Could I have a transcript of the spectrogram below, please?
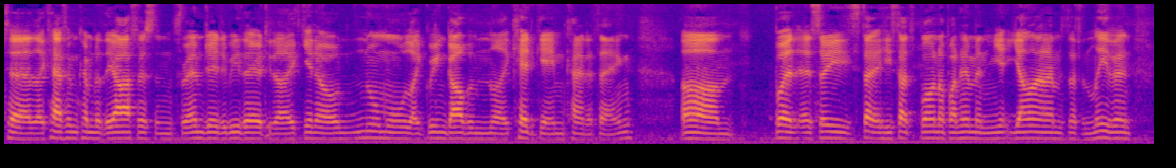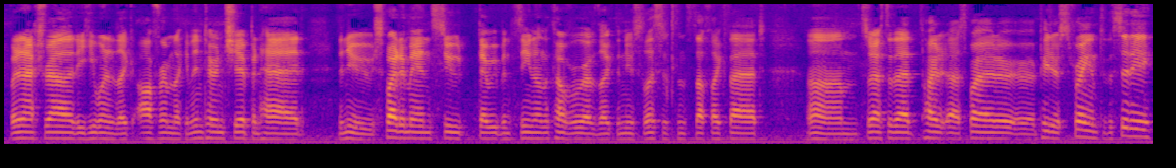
to like have him come to the office and for MJ to be there to like you know normal like Green Goblin like head game kind of thing. Um, but uh, so he sta- he starts blowing up on him and y- yelling at him and stuff and leaving. But in actuality, he wanted to like offer him like an internship and had the new Spider-Man suit that we've been seeing on the cover of like the new solicits and stuff like that. Um, so after that, uh, Spider Peter sprang into the city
